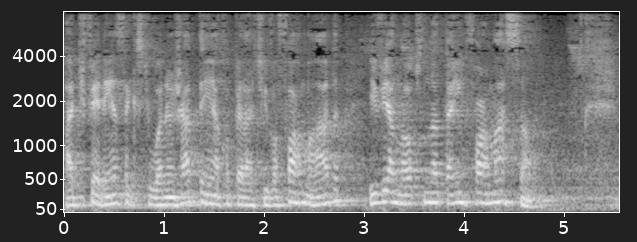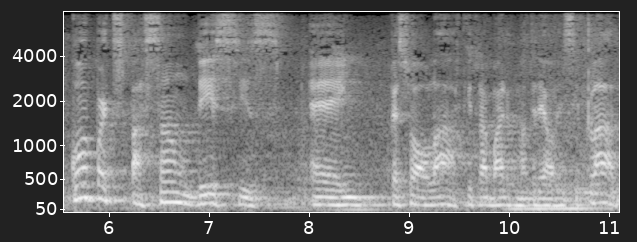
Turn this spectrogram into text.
A diferença é que Silvânia já tem a cooperativa formada e Vianópolis ainda está em formação. Com a participação desses é, pessoal lá que trabalha com material reciclado,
